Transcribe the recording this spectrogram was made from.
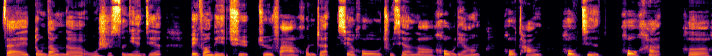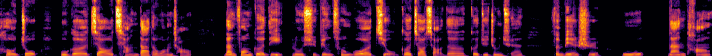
在动荡的五十四年间，北方地区军阀混战，先后出现了后梁、后唐、后晋、后汉和后周五个较强大的王朝。南方各地陆续并存过九个较小的割据政权，分别是吴、南唐、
